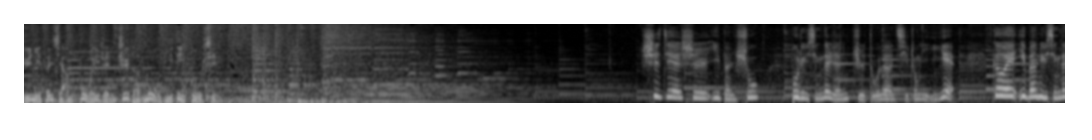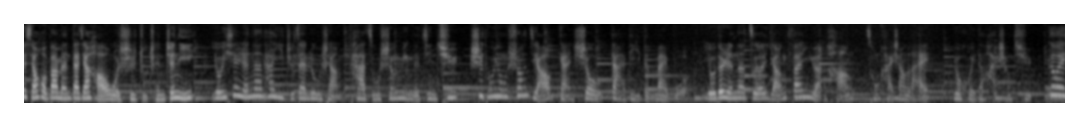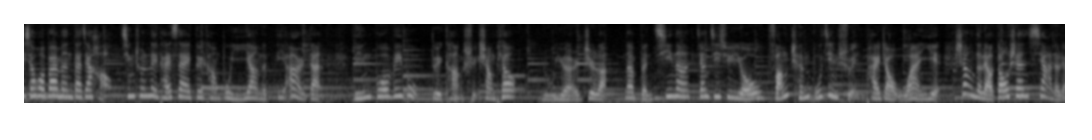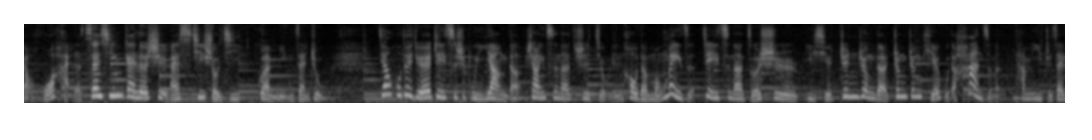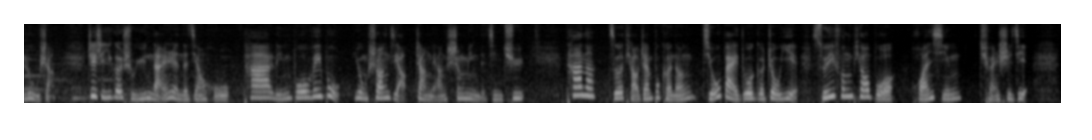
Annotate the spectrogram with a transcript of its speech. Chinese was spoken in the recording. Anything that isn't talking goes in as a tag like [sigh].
与你分享不为人知的目的地故事。世界是一本书，不旅行的人只读了其中一页。各位一本旅行的小伙伴们，大家好，我是主持人珍妮。有一些人呢，他一直在路上踏足生命的禁区，试图用双脚感受大地的脉搏；有的人呢，则扬帆远航，从海上来，又回到海上去。各位小伙伴们，大家好！青春擂台赛对抗不一样的第二弹，凌波微步对抗水上漂。如约而至了。那本期呢，将继续由防尘不进水、拍照无暗夜、上得了刀山、下得了火海的三星盖乐世 S7 手机冠名赞助。江湖对决这一次是不一样的，上一次呢是九零后的萌妹子，这一次呢则是一些真正的铮铮铁骨的汉子们，他们一直在路上。这是一个属于男人的江湖，他凌波微步。用双脚丈量生命的禁区，他呢则挑战不可能九百多个昼夜，随风漂泊，环行全世界。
